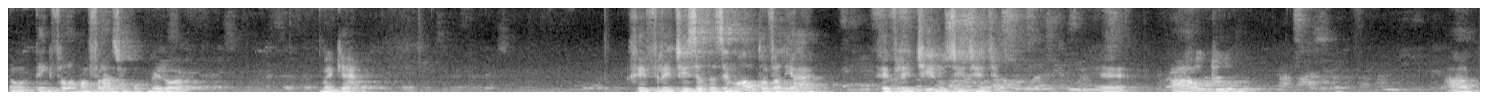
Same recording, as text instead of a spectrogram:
Não, tem que falar uma frase um pouco melhor. Como é que é? Refletir, você está dizendo autoavaliar? Refletir no sentido. É, auto. A-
